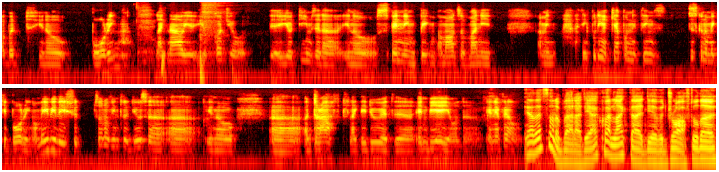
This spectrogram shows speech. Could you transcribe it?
a bit, you know, boring. Like now you, you've got your your teams that are you know spending big amounts of money. I mean, I think putting a cap on the things just going to make it boring. Or maybe they should sort of introduce a, a you know uh, a draft like they do at the NBA or the NFL. Yeah, that's not a bad idea. I quite like the idea of a draft, although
